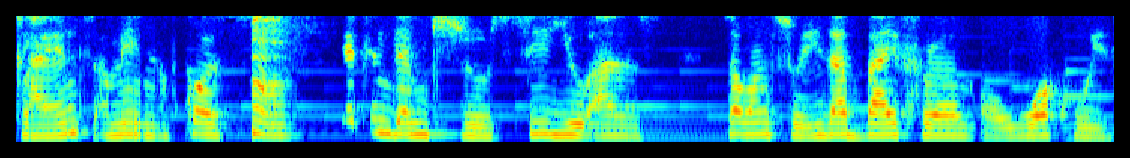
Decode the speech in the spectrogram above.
clients. I mean, of course, mm. getting them to see you as someone to either buy from or work with.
